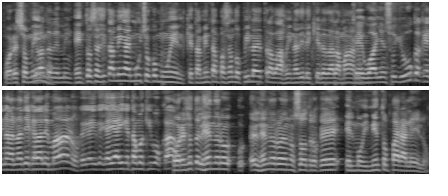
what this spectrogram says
Por eso mismo. De mí. Entonces, así también hay muchos como él que también están pasando pila de trabajo y nadie le quiere dar la mano. Que guayen su yuca, que na- nadie hay que darle mano. Que hay, que hay ahí que estamos equivocados. Por eso está el género, el género de nosotros, que es el movimiento paralelo.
